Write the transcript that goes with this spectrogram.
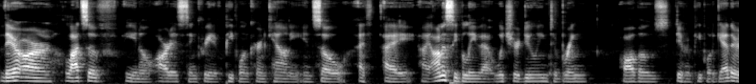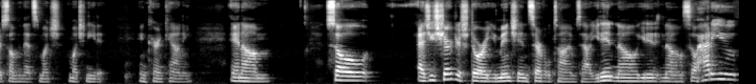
there are lots of you know artists and creative people in Kern County, and so I I I honestly believe that what you're doing to bring all those different people together is something that's much much needed in Kern County, and um, so as you shared your story, you mentioned several times how you didn't know, you didn't know. So how do you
